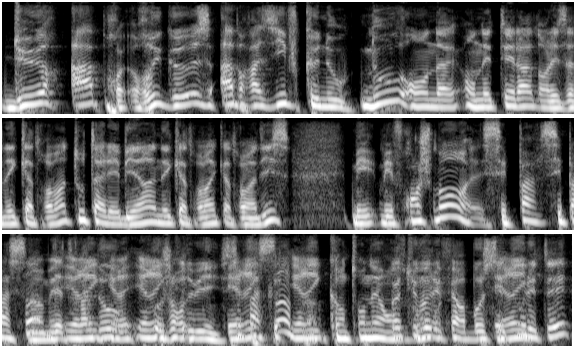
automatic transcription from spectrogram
dure, âpre, rugueuse, abrasive que nous. Nous, on, a, on était là dans les années 80, tout allait bien, années 80, 90. Mais, mais franchement, c'est pas, c'est pas simple d'être Eric, ado aujourd'hui. C'est pas simple. Eric, quand on est en Toi, tu veux les faire bosser Eric- tout l'été.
